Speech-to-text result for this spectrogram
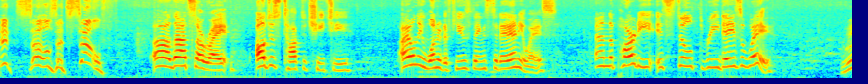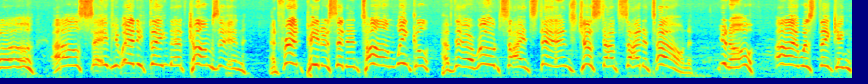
It sells itself. Oh, that's all right. I'll just talk to Chi Chi. I only wanted a few things today, anyways. And the party is still three days away. Well, I'll save you anything that comes in. And Fred Peterson and Tom Winkle have their roadside stands just outside of town. You know, I was thinking,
